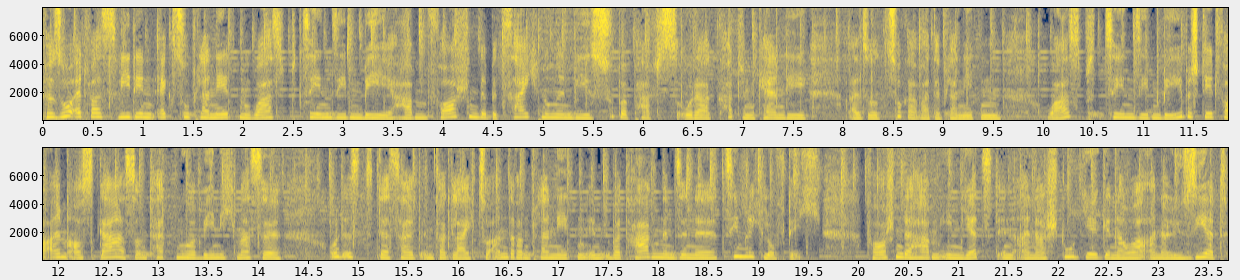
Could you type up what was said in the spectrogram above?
Für so etwas wie den Exoplaneten WASP 107b haben Forschende Bezeichnungen wie Superpuffs oder Cotton Candy, also Zuckerwatteplaneten. WASP 107b besteht vor allem aus Gas und hat nur wenig Masse und ist deshalb im Vergleich zu anderen Planeten im übertragenen Sinne ziemlich luftig. Forschende haben ihn jetzt in einer Studie genauer analysiert,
